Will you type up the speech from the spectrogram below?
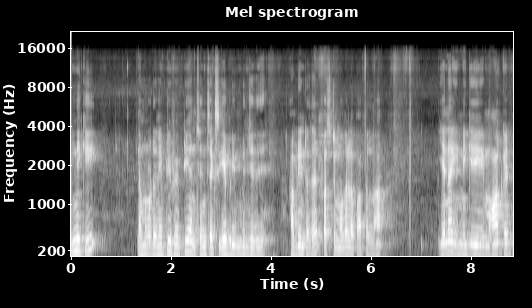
இன்றைக்கி நம்மளோட நிஃப்டி ஃபிஃப்டி அண்ட் சென்செக்ஸ் எப்படி முடிஞ்சது அப்படின்றத ஃபஸ்ட்டு முதல்ல பார்த்துடலாம். ஏன்னா இன்றைக்கி மார்க்கெட்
